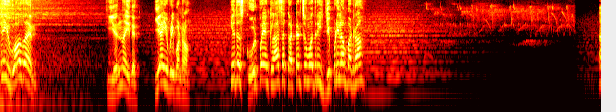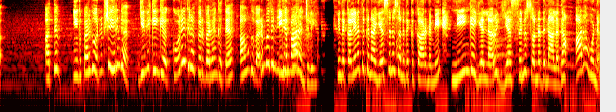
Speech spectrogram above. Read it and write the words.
hey Owen என்ன இது? ஏன் இப்படி பண்றான்? ஏதோ ஸ்கூல் பையன் கிளாஸ கட்டடிச்ச மாதிரி இப்படிலாம் பண்றான்? அத்தை இங்க பாருங்க ஒரு நிமிஷம் இருங்க. இன்னைக்கு இங்க கோரியோகிராஃபர் வராங்க அவங்க வரும்போது நீங்க பாரு அஞ்சலி. இந்த கல்யாணத்துக்கு நான் எஸ்ன்னு சொன்னதுக்கு காரணமே நீங்க எல்லாரும் எஸ்ன்னு சொன்னதுனால தான் ஆனா ஒண்ணு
